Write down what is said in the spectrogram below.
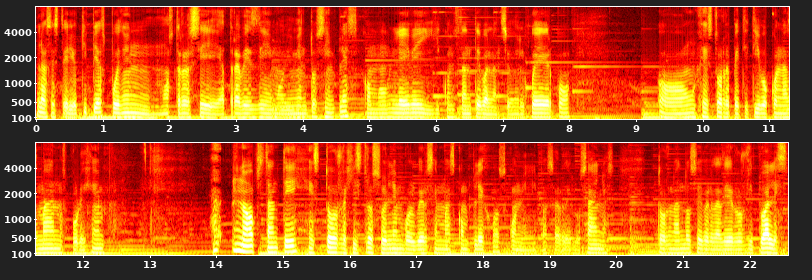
las estereotipias pueden mostrarse a través de movimientos simples como un leve y constante balanceo del cuerpo, o un gesto repetitivo con las manos, por ejemplo. No obstante, estos registros suelen volverse más complejos con el pasar de los años, tornándose verdaderos rituales.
